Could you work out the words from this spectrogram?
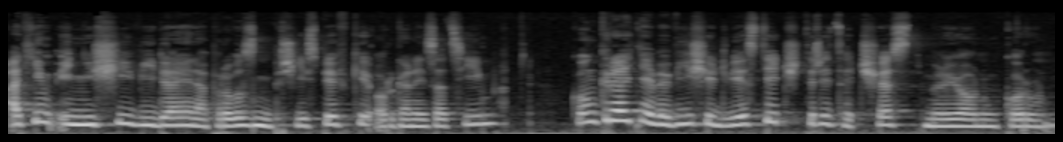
a tím i nižší výdaje na provozní příspěvky organizacím, konkrétně ve výši 246 milionů korun.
